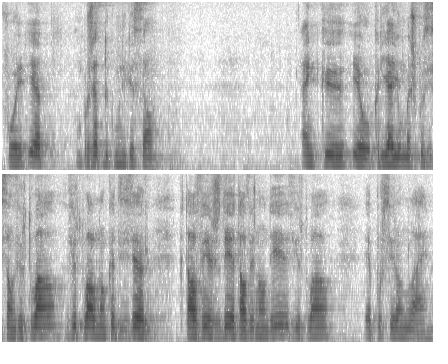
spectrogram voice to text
foi, é um projeto de comunicação em que eu criei uma exposição virtual. Virtual não quer dizer que talvez dê, talvez não dê. Virtual é por ser online.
